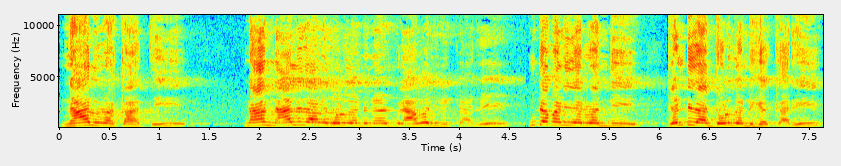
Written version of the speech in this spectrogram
நாலு ரக்காத்து. நான் நாலு தானே தொழுதண்டு நினைப்பில் அவர் இருக்காரு. இந்த மனிதர் வந்து ரெண்டு தான் தொழுதண்டு கேட்காரு.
